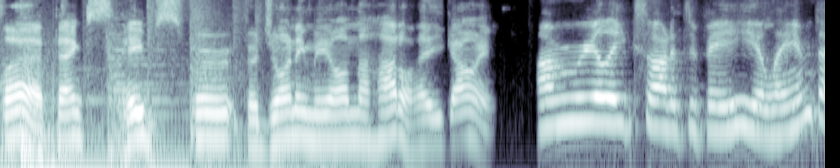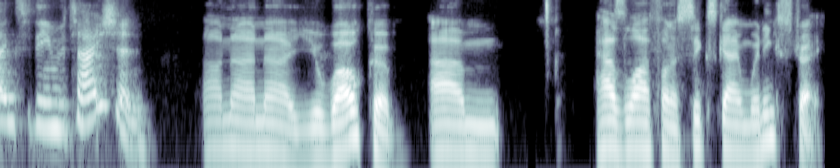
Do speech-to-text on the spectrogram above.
Fleur, thanks heaps for, for joining me on the huddle. How you going? I'm really excited to be here, Liam. Thanks for the invitation. Oh, no, no, you're welcome. Um, how's life on a six game winning streak?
